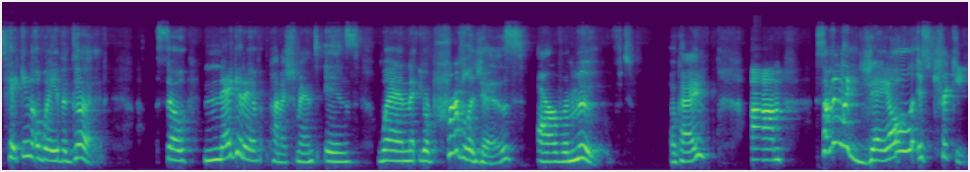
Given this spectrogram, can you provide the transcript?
Taking away the good. So, negative punishment is when your privileges are removed. Okay. Um, something like jail is tricky.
